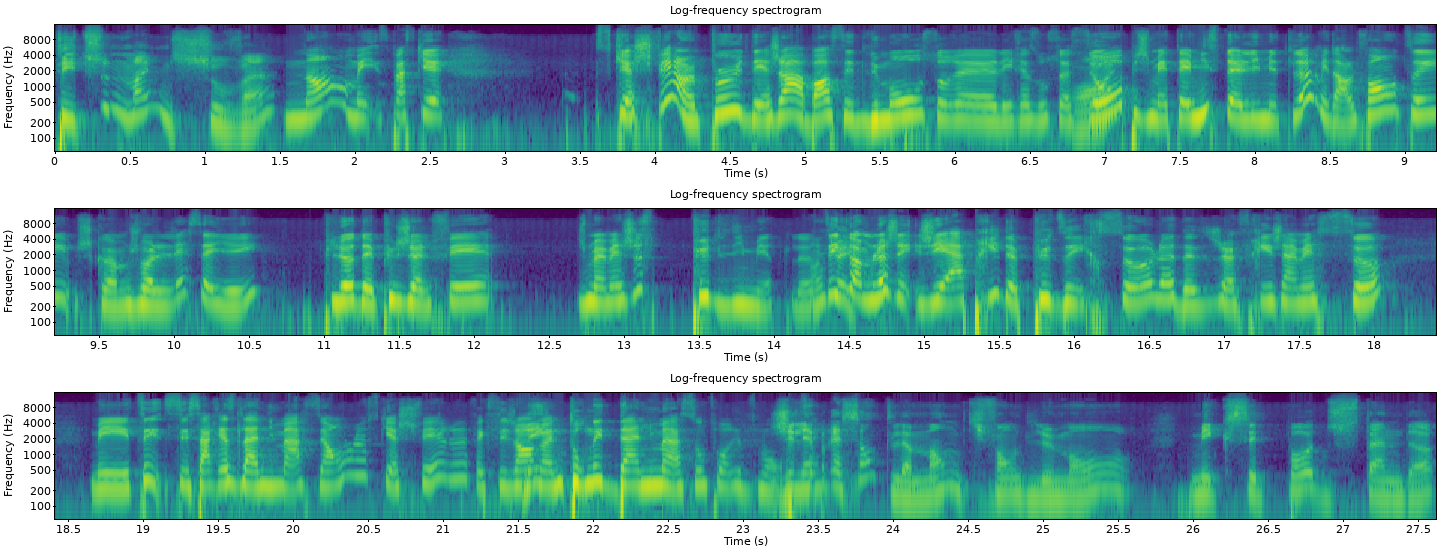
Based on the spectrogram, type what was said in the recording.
T'es-tu de même souvent? Non, mais c'est parce que ce que je fais un peu déjà à base, c'est de l'humour sur euh, les réseaux sociaux. Puis je m'étais mis cette limite-là, mais dans le fond, tu sais, je suis comme, je vais l'essayer. Puis là, depuis que je le fais, je me mets juste plus de limites. là. Tu sais, Ok. comme là, j'ai- appris de plus dire ça, là, de dire je ferai jamais ça. Mais tu sais, c'est- ça reste de l'animation, là, ce que je fais. Là. Fait que c'est genre Mais- une tournée d'animation de soirée du monde. J'ai l'impression que le monde qui font de l'humour, mais que c'est pas du stand-up,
